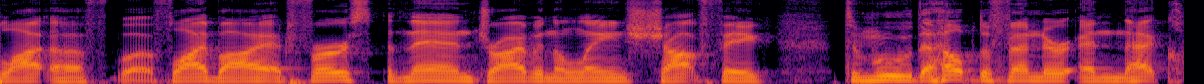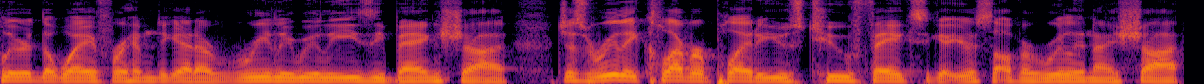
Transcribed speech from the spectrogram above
uh, uh, fly by at first, and then driving the lane, shot fake to move the help defender, and that cleared the way for him to get a really, really easy bang shot. Just really clever play to use two fakes to get yourself a really nice shot.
